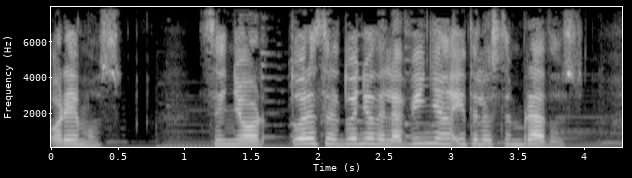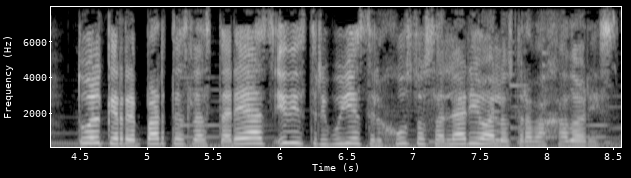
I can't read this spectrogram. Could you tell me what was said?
Oremos. Señor, tú eres el dueño de la viña y de los sembrados, tú el que repartes las tareas y distribuyes el justo salario a los trabajadores.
